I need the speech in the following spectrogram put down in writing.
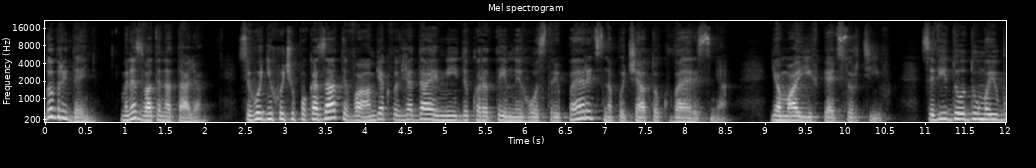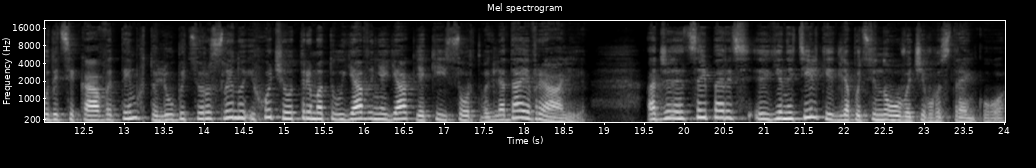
Добрий день, мене звати Наталя. Сьогодні хочу показати вам, як виглядає мій декоративний гострий перець на початок вересня. Я маю їх 5 сортів. Це відео, думаю, буде цікаве тим, хто любить цю рослину і хоче отримати уявлення, як який сорт виглядає в реалії. Адже цей перець е, є не тільки для поціновувачів гостренького,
